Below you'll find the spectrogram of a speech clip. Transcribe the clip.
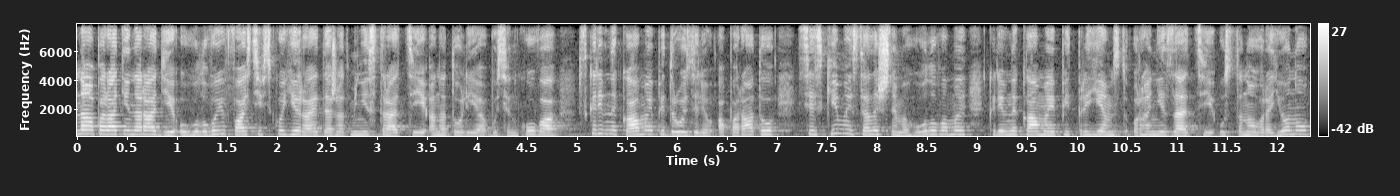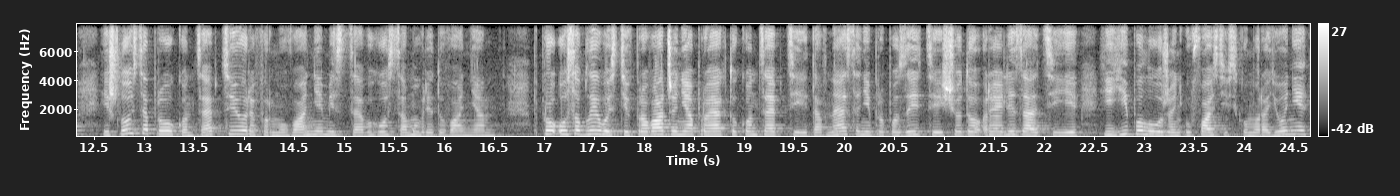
На апаратній нараді у голови Фастівської райдержадміністрації Анатолія Бусінкова з керівниками підрозділів апарату, сільськими і селищними головами, керівниками підприємств, організацій, установ району йшлося про концепцію реформування місцевого самоврядування. Про особливості впровадження проекту концепції та внесені пропозиції щодо реалізації її положень у Фастівському районі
